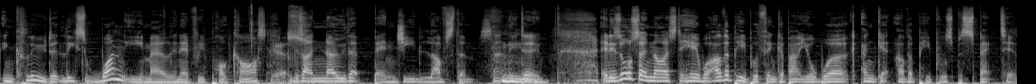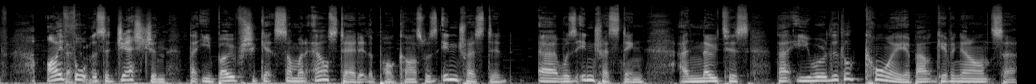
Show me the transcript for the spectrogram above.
include at least one email in every podcast Yes. because I know that Benji loves them. Certainly do. It is also nice to hear what other people think about your work and get other people's perspective. I thought the suggestion that you both should get someone else to edit the podcast was interested uh, was interesting and notice that you were a little coy about giving an answer,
